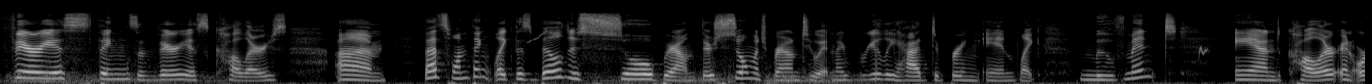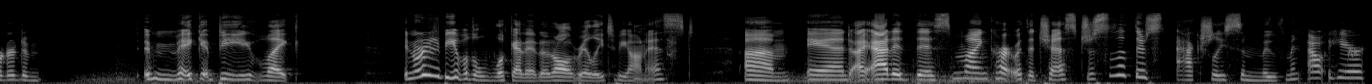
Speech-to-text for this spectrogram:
various things of various colors. Um, that's one thing. Like this build is so brown. There's so much brown to it, and I really had to bring in like movement and color in order to make it be like in order to be able to look at it at all really to be honest um, and I added this minecart with a chest just so that there's actually some movement out here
